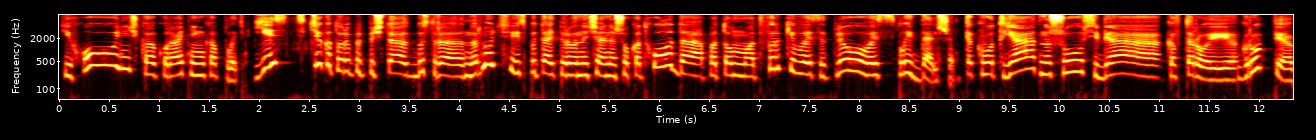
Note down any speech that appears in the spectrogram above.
тихонечко, аккуратненько плыть. Есть те, которые предпочитают быстро нырнуть, испытать первоначальный шок от холода, а потом отфыркиваясь, отплевываясь, плыть дальше. Так вот, я отношу себя ко второй группе.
